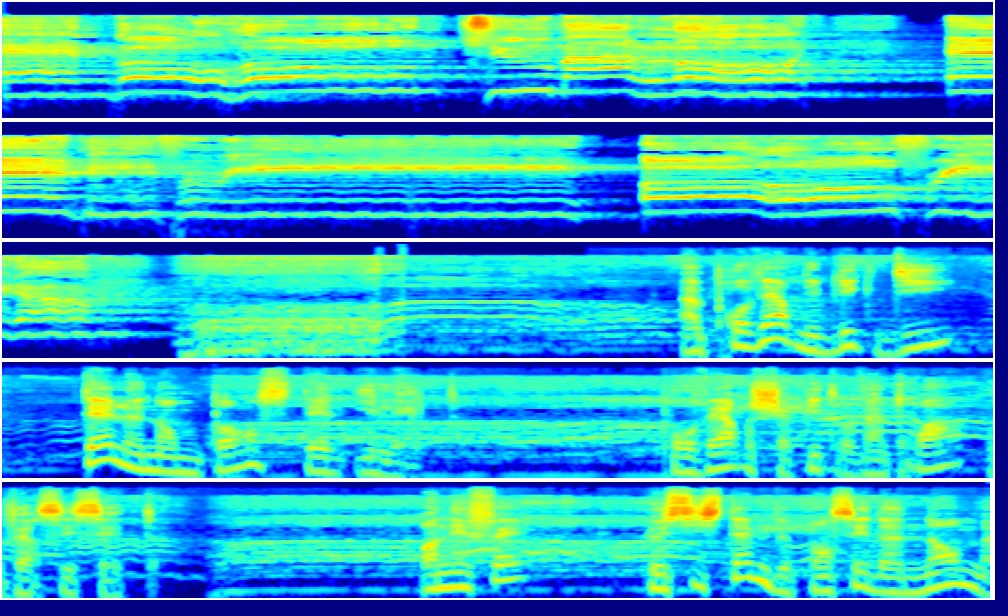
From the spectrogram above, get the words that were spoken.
and go home to my Lord Un proverbe biblique dit Tel un homme pense, tel il est. Proverbe chapitre 23, verset 7. En effet, le système de pensée d'un homme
